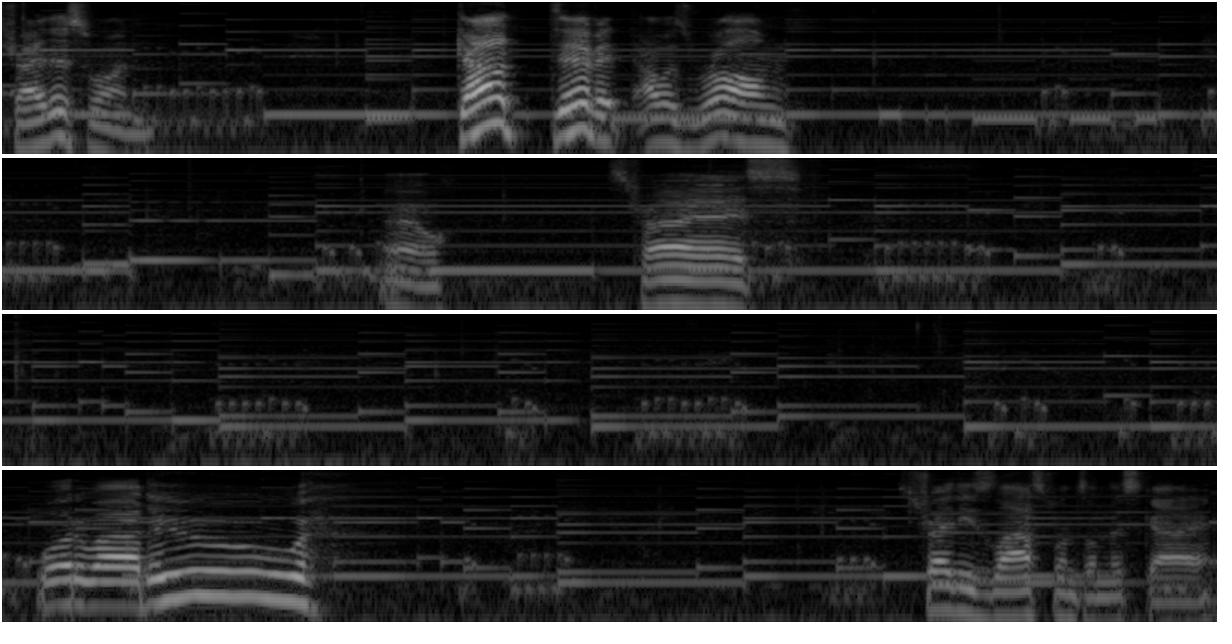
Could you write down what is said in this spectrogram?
Let's try this one. God damn it, I was wrong. Oh. Let's try this. What do I do? Let's try these last ones on this guy.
